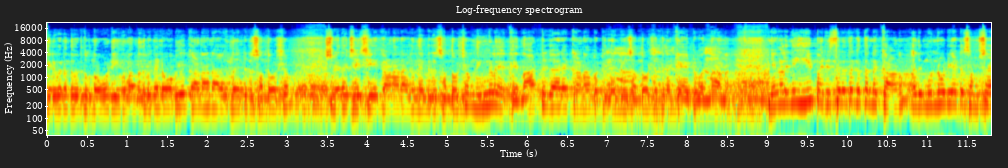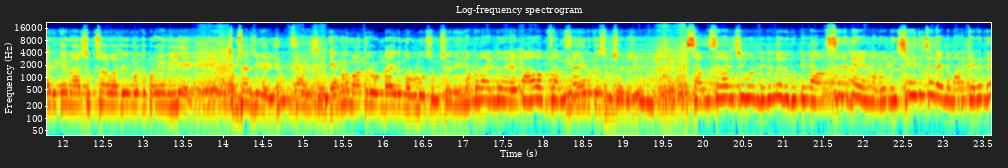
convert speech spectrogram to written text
തിരുവനന്തപുരത്ത് നിന്ന് ഓടി വന്നത്. പിന്നെ നോബിയെ കാണാനാകുന്നതിന്റെ ഒരു സന്തോഷം ശ്വേത ചേച്ചിയെ കാണാനാകുന്നതിന്റെ ഒരു സന്തോഷം നിങ്ങളെയൊക്കെ നാട്ടുകാരെ കാണാൻ പറ്റുന്നതിന്റെ ഒരു സന്തോഷത്തിനൊക്കെ ആയിട്ട് വന്നാണ്. ഞങ്ങൾ ഇനി ഈ പരിസരത്തൊക്കെ തന്നെ കാണും. അത് മുന്നോടിയായിട്ട് സംസാരിക്കാൻ ആശംസാവാചകങ്ങളൊക്കെ പറയാനില്ലേ? സംസാരിച്ചു കഴിഞ്ഞു. ഞങ്ങൾ മാത്രമേ ഉണ്ടായിരുന്നുള്ളൂ സംസാരിക്കാൻ. നീ സംസാരിച്ചു നേരത്തെ സംസാരിച്ചു. സംസാരിച്ചു കൊണ്ടിരുന്ന ഒരു കുട്ടിയുടെ അവസരത്തെയാണ് നമ്മൾ നിഷേധിച്ചത് എന്ന് മറക്കരുത്.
